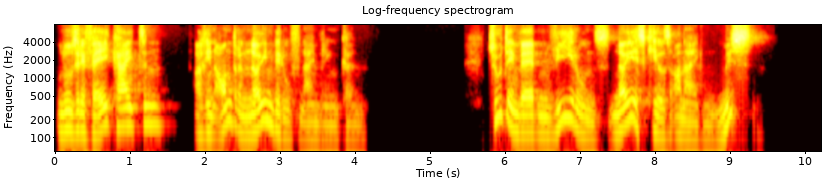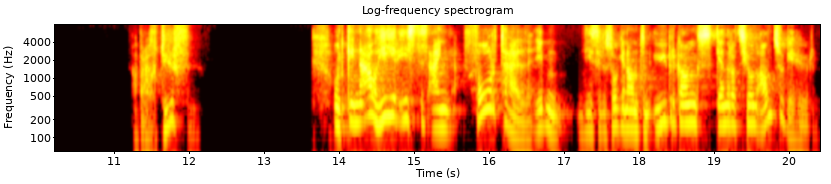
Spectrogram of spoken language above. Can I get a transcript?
und unsere Fähigkeiten auch in anderen neuen Berufen einbringen können. Zudem werden wir uns neue Skills aneignen müssen, aber auch dürfen. Und genau hier ist es ein Vorteil, eben dieser sogenannten Übergangsgeneration anzugehören.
